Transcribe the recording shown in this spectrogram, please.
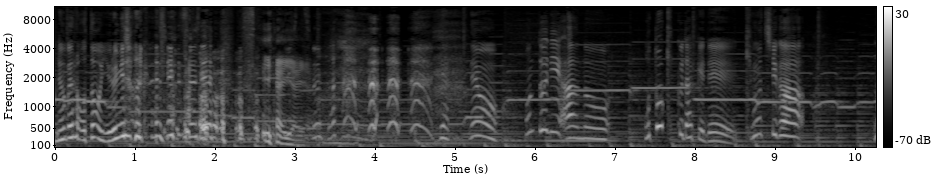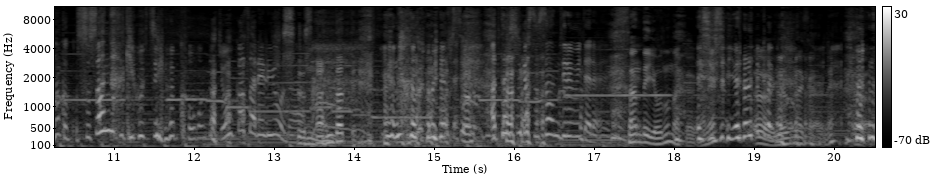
忍べの音も緩みそうな感じですね。いやいやいや。いやでも本当にあの音聞くだけで気持ちがなんかすさんだ気持ちがこう浄化されるような。すさんだって。いやなんかごめんなさい。私がすさんでるみたいな、ね。すさんで世の中がね。世の中が、うん、世の中がね。うん、浄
